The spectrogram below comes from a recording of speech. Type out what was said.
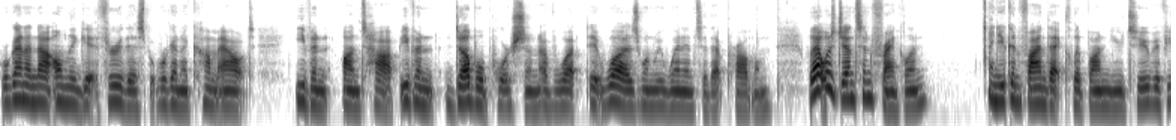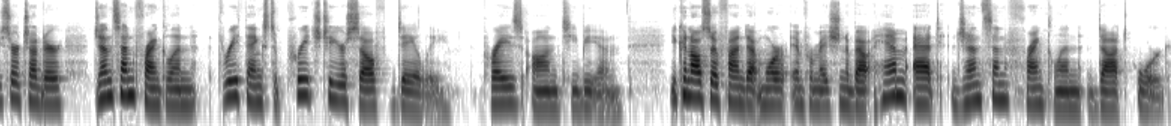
we're going to not only get through this but we're going to come out even on top even double portion of what it was when we went into that problem. Well that was jentezen franklin and you can find that clip on youtube. If you search under jentezen franklin three things to preach to yourself daily. Praise on tbn you can also find out more information about him at jentezenfranklin.org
